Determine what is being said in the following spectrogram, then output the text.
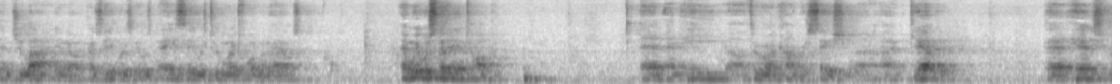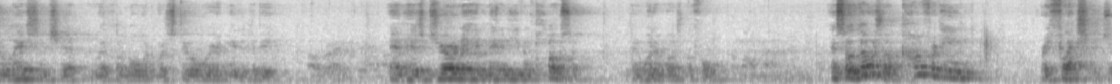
in July, you know, because he was, it was, AC was too much for him in the house. And we were sitting and talking. And, and he, uh, through our conversation, I, I gathered that his relationship with the Lord was still where it needed to be. And his journey had made it even closer than what it was before. And so those are comforting reflections.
